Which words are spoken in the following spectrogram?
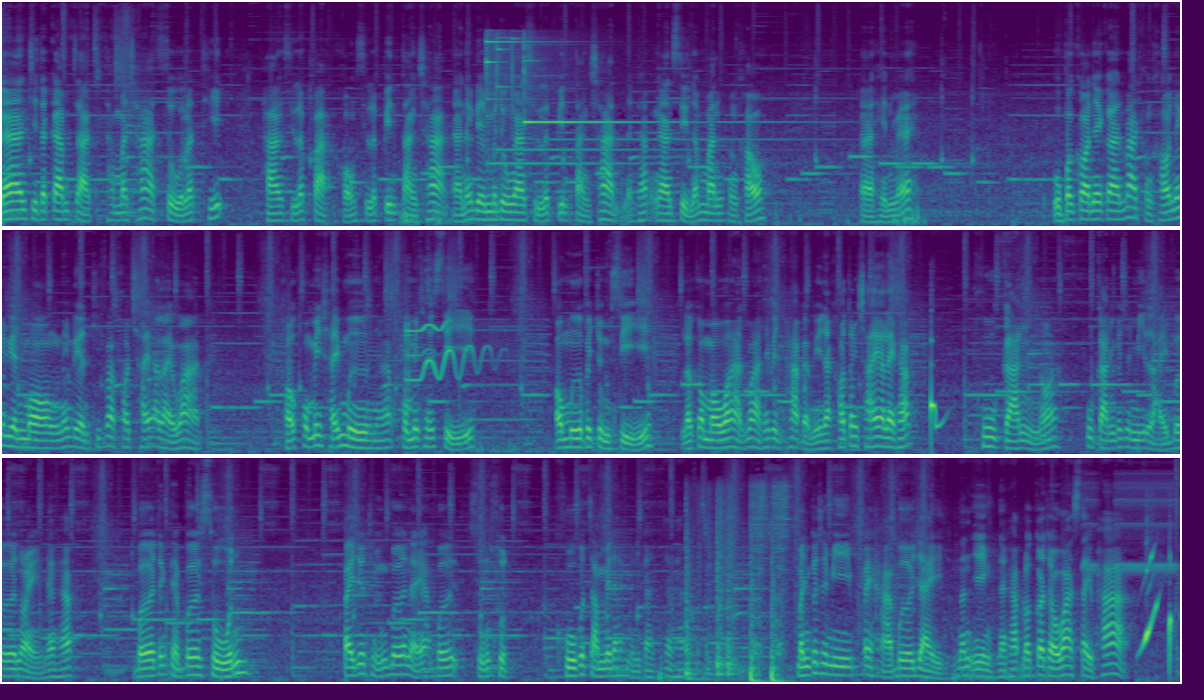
งานจิตรกรรมจากธรรมชาติสู่ลัทธิ ทางศิลปะของศิลปินต่างชาตินักเรียนมาดูงานศิลปินต่างชาตินะครับ งานสีน้ำมันของเขาเห็นไหมอุปกรณ์ในการวาดของเขานักเรียนมอง นักเรียนคิดว่าเขาใช้อะไรวาด เขาคงไม่ใช้มือนะครับคงไม่ใช้สี เอามือไปจุ่มสี แล้วก็มาวาดวาดให้เป็นภาพแบบนี้นะเขาต้องใช้อะไรครับ ผู้กันเนาะผู้กันก็จะมีหลายเบอร์หน่อยนะครับ เบอร์ตั้งแต่เบอร์ศูนย์ไปจนถึงเบอร์ไหนอะเบอร์สูงสุดครูก็จำไม่ได้เหมือนกันนะครับ มันก็จะมีไปหาเบอร์ใหญ่นั่นเองนะครับ แล้วก็จะวาดใส่ผ้า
